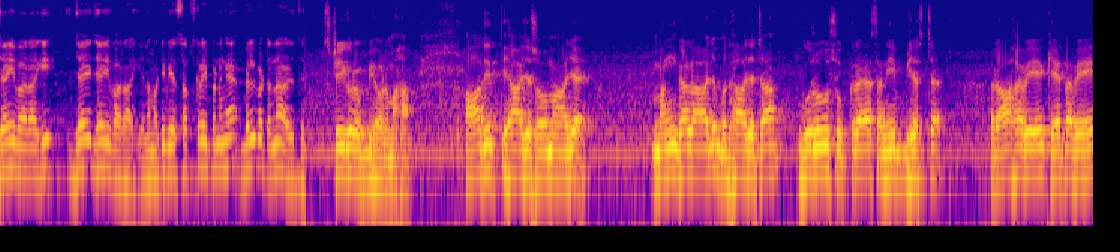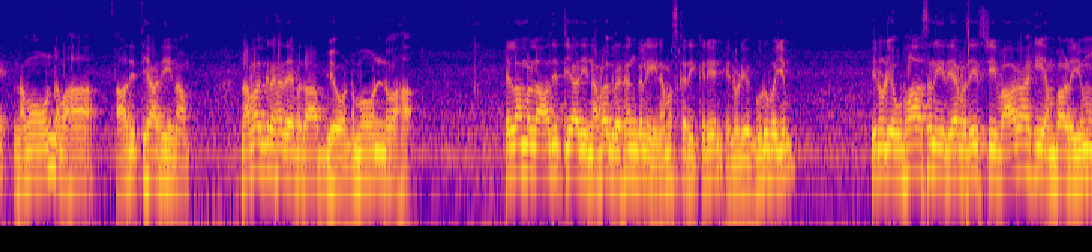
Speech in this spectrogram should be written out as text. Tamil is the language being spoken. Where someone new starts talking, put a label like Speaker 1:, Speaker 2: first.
Speaker 1: ஜெய் வாராகி ஜெய் ஜெய் வாராகி. நம்ம டிவியை சப்ஸ்கிரைப் பண்ணுங்கள் பெல் பட்டனை அழுத்து.
Speaker 2: ஸ்ரீகுருப்போ நம ஆதித்யாய சோமாய மங்களாய புதாய ச குரு சுக்ர சனீபியஸ்ச ராகவே கேதவே நமோ நம ஆதித்யாதீனாம். நவகிரக தேவதாபியோ நமோ நம எல்லாம் வல்ல ஆதித்யாதி நவகிரகங்களை நமஸ்கரிக்கிறேன். என்னுடைய குருவையும் என்னுடைய உபாசனை தேவதை ஸ்ரீ வாராகி அம்பாளையும்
